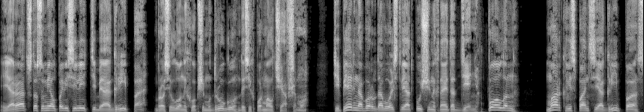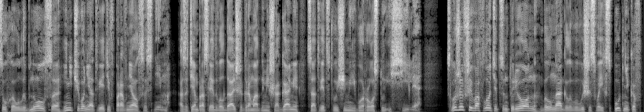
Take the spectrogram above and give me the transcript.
«Я рад, что сумел повеселить тебя, Агриппа», — бросил он их общему другу, до сих пор молчавшему. «Теперь набор удовольствий, отпущенных на этот день, полон Марк Виспансий Агриппа сухо улыбнулся и, ничего не ответив, поравнялся с ним, а затем проследовал дальше громадными шагами, соответствующими его росту и силе. Служивший во флоте Центурион был на голову выше своих спутников,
